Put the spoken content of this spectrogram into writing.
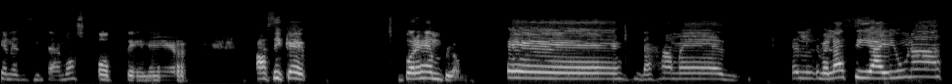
que necesitamos obtener. Así que, por ejemplo, eh, déjame, ¿verdad? Si hay una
